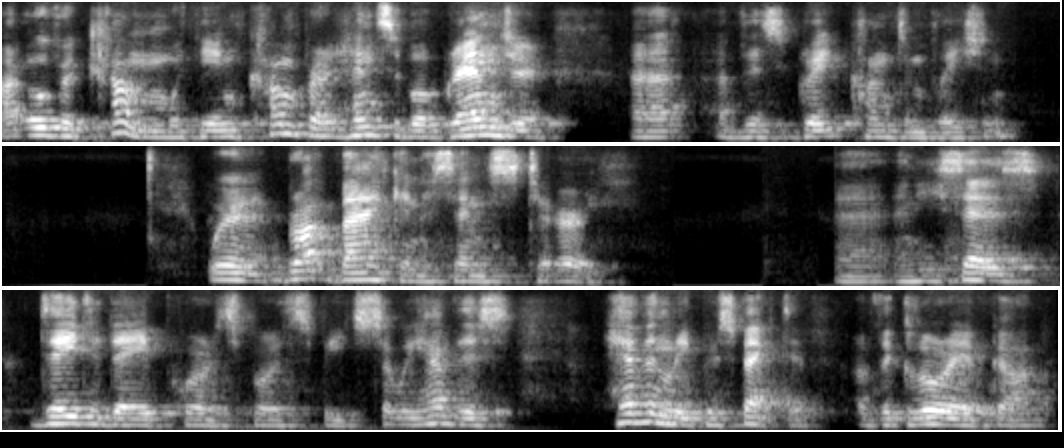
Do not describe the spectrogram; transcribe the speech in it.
are overcome with the incomprehensible grandeur uh, of this great contemplation, we're brought back, in a sense, to earth. Uh, and he says, day to day pours forth speech. So we have this heavenly perspective of the glory of God.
